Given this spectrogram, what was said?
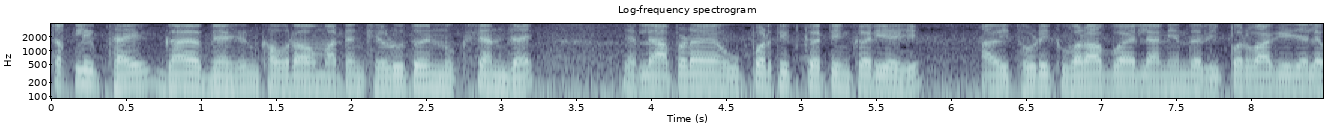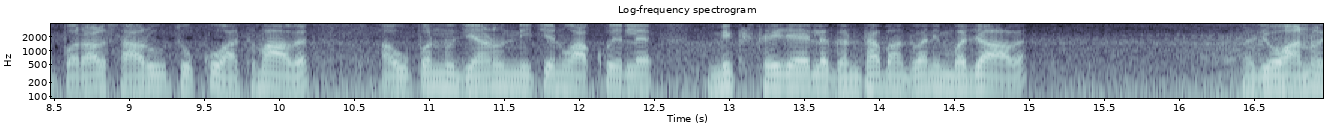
તકલીફ થાય, ગાયો, ભેંસને ખવડાવવા માટે ખેડૂતોને નુકસાન જાય. એટલે આપણે ઉપરથી જ કટિંગ કરીએ છીએ. આવી થોડીક વરાબ હોય એટલે આની અંદર રીપર વાગી જાય એટલે પરાળ સારું ચોખ્ખું હાથમાં આવે. આ ઉપરનું ઝેણું નીચેનું આખું એટલે મિક્સ થઈ જાય એટલે ગંઠા બાંધવાની મજા આવે. જોવાનું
